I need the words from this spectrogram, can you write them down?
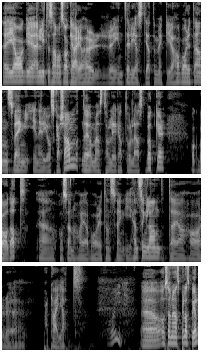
Eh, Jag, eh, lite samma sak här. Jag har inte rest jättemycket. Jag har varit en sväng i- nere i Oskarshamn där jag mest har legat och läst böcker och badat. Eh, Och sen har jag varit en sväng i Hälsingland där jag har partajat. Oj. Och sen har jag spelat spel.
